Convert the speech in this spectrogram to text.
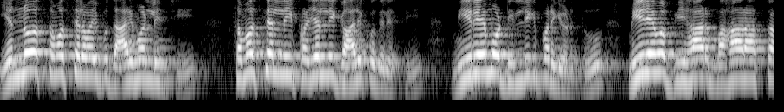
ఎన్నో సమస్యల వైపు దారి మళ్ళించి సమస్యల్ని ప్రజల్ని గాలి కుదిలేసి మీరేమో ఢిల్లీకి పరిగెడుతూ మీరేమో బీహార్ మహారాష్ట్ర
